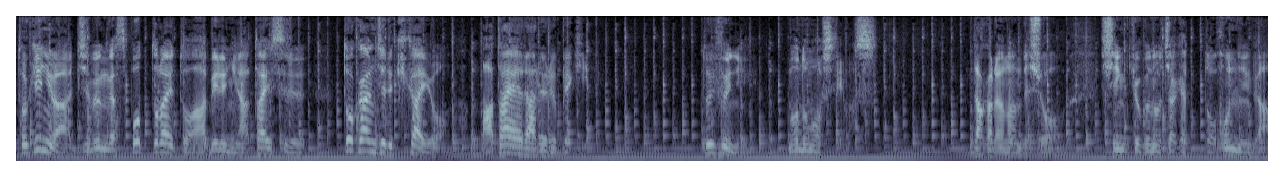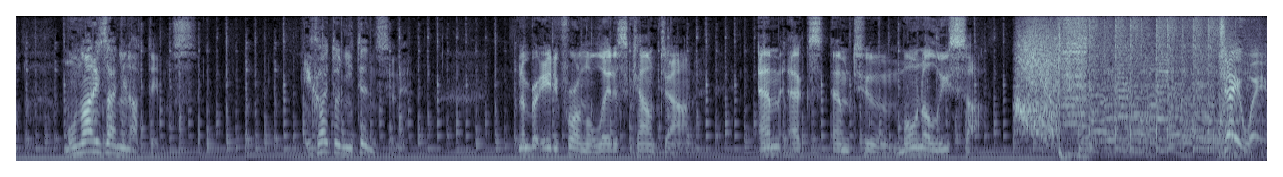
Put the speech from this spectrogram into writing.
時には自分がスポットライトを浴びるに値すると感じる機会を与えられるべきというふうに物申しています。だからなんでしょう。新曲のジャケット本人がモナリザになっています意外と似てるんですよね Number 84 on the latest countdown MXM2 Mona Lisa J-WAVE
